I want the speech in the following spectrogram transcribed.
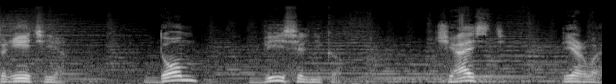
третья. Дом висельников. Часть первая.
